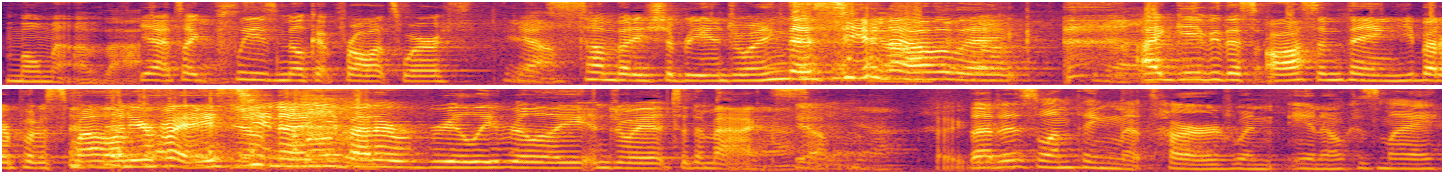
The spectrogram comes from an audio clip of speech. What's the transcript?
moment of that. Yeah, it's like please milk it for all it's worth. Yeah. Somebody should be enjoying this, you know, like Yeah. I gave you this awesome thing. You better put a smile on your face. You know, you better really, really enjoy it to the max. Yeah. Yeah. Yeah. That is one thing that's hard when, you know, because my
